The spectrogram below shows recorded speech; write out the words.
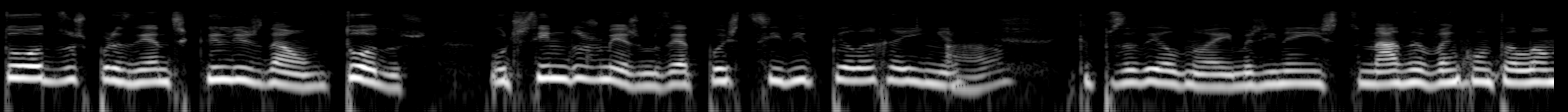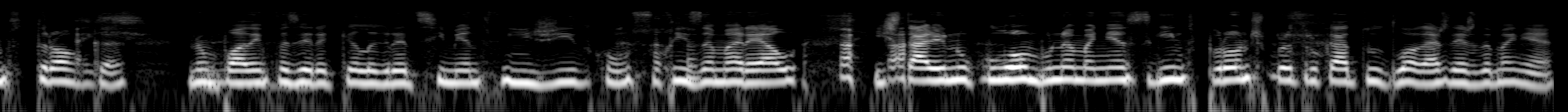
todos os presentes que lhes dão, todos. O destino dos mesmos é depois decidido pela rainha. Ah. Que pesadelo, não é? Imaginem isto, nada vem com talão de troca. Ai. Não podem fazer aquele agradecimento fingido com um sorriso amarelo e estarem no Colombo na manhã seguinte prontos para trocar tudo logo às 10 da manhã.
